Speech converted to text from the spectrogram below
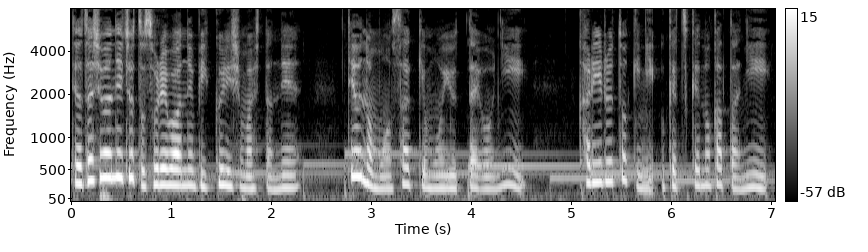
で私はねちょっとそれはねびっくりしましたね。っていうのもさっきも言ったように借りる時に受付の方に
